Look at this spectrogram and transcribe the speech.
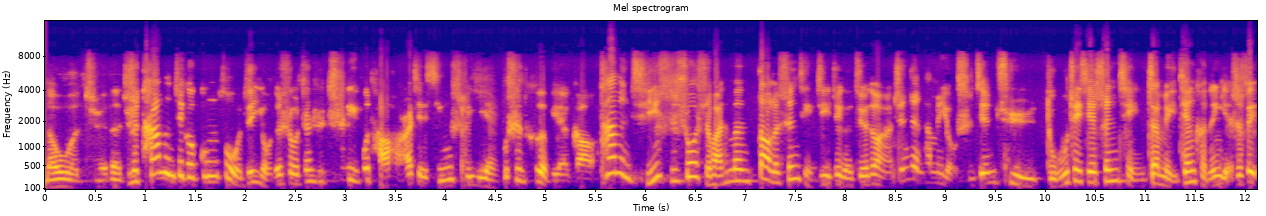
的，我觉得，就是他们这个工作，我觉得有的时候真是吃力不讨好，而且薪水也不是特别高。他们其实说实话，他们到了申请季这个阶段啊，真正他们有时间去读这些申请，在每天可能也是非，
